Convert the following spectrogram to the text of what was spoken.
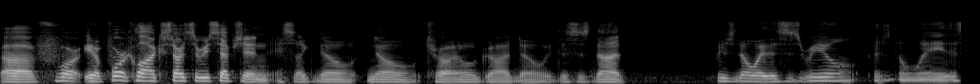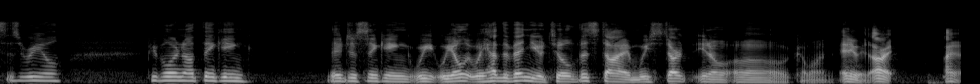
Uh, four, you know, four o'clock starts the reception. It's like, no, no, Troy. Oh God, no. This is not. There's no way this is real. There's no way this is real. People are not thinking they're just thinking we, we only we have the venue till this time. We start, you know. Oh, come on. Anyways, all right. I,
